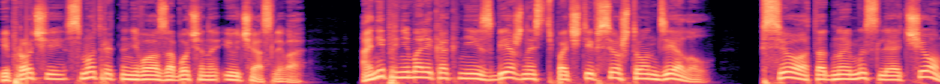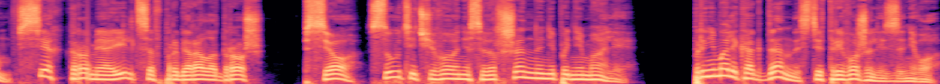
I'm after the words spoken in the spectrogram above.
и прочие смотрят на него озабоченно и участливо. Они принимали как неизбежность почти все, что он делал. Все от одной мысли о чем всех, кроме аильцев, пробирала дрожь. Все, сути чего они совершенно не понимали. Принимали как данность и тревожились за него.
